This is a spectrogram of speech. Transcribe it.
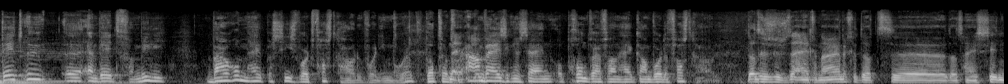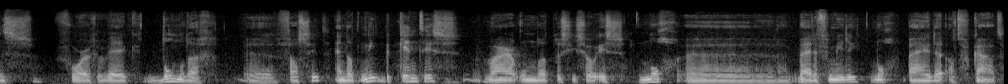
Weet u eh, en weet de familie waarom hij precies wordt vastgehouden voor die moord? Wat er Nee, voor aanwijzingen zijn op grond waarvan hij kan worden vastgehouden? Dat is dus het eigenaardige dat, eh, dat hij sinds vorige week donderdag eh, vastzit. En dat niet bekend is waarom dat precies zo is. Nog eh, bij de familie, nog bij de advocaat.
